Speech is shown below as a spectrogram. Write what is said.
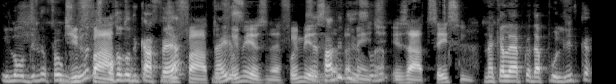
e Londrina foi um de grande fato. exportador de café. De fato, é foi mesmo, né? Foi mesmo, sabe disso, exatamente. né? Exato, sei sim. Naquela época da política,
